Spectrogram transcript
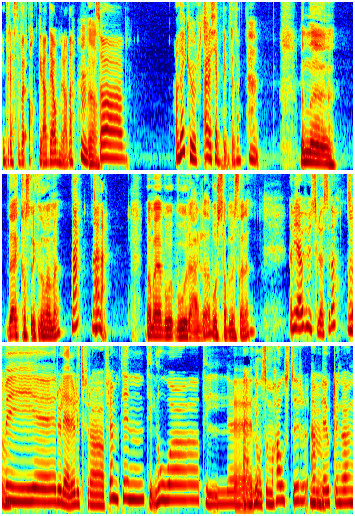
interesse for akkurat det området. Ja. Så Ja, det er kult. er det kjempeinteressant. Men uh, det koster ikke noe å være med? Nei, nei, nei. Hva med, hvor, hvor er dere, da? Hvor samles dere? Vi er jo husløse, da. Så vi eh, rullerer jo litt fra Fremtiden til NOAH, til eh, Ambi. noen som Houster. Ambi har gjort det en gang.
